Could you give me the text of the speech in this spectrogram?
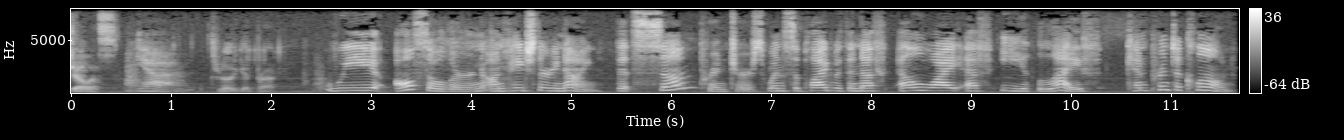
Jealous. Yeah, It's really good, Brock. We also learn on page 39 that some printers, when supplied with enough LYFE life, can print a clone.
